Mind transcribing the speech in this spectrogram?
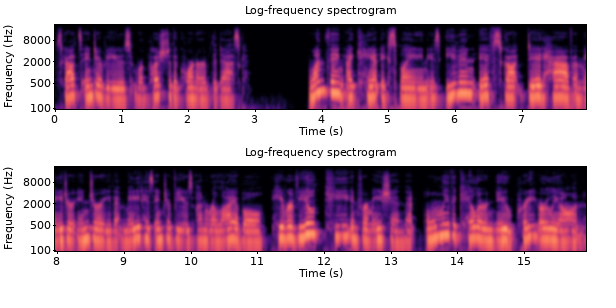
Scott's interviews were pushed to the corner of the desk. One thing I can't explain is even if Scott did have a major injury that made his interviews unreliable, he revealed key information that only the killer knew pretty early on.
